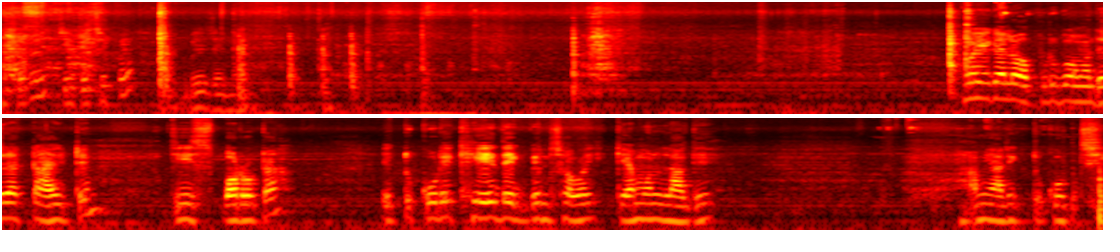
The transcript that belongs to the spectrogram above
এরকম করে চেপে চেপে ভেজে নেব হয়ে গেল অপূর্ব আমাদের একটা আইটেম চিজ পরোটা। একটু করে খেয়ে দেখবেন সবাই কেমন লাগে। আমি আর একটু করছি।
